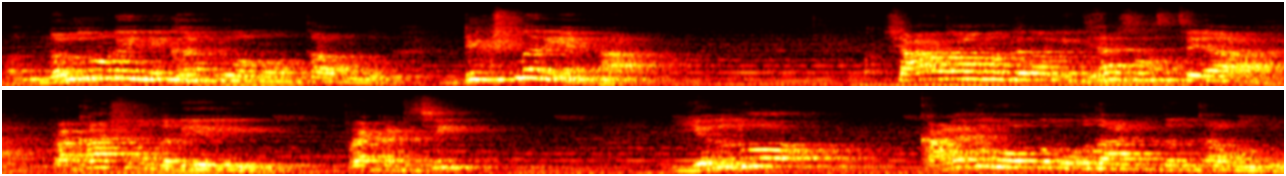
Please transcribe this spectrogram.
ನಲ್ಲುಡಿ ನಿಘಂಟು ಅನ್ನುವಂಥ ಒಂದು ಡಿಕ್ಷನರಿಯನ್ನ ಶಾರದಾ ಮಂದಿರ ವಿದ್ಯಾಸಂಸ್ಥೆಯ ಪ್ರಕಾಶನದಡಿಯಲ್ಲಿ ಪ್ರಕಟಿಸಿ, ಎಲ್ಲೋ ಕಳೆದು ಹೋಗಬಹುದಾಗಿದ್ದಂತಹ ಒಂದು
